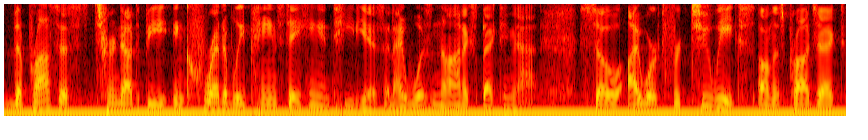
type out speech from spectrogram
the process turned out to be incredibly painstaking and tedious, and I was not expecting that. So I worked for two weeks on this project,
